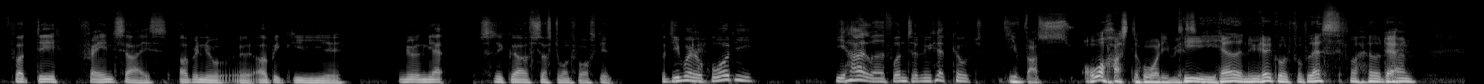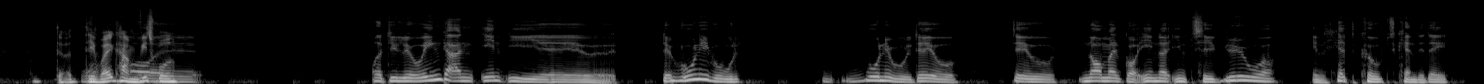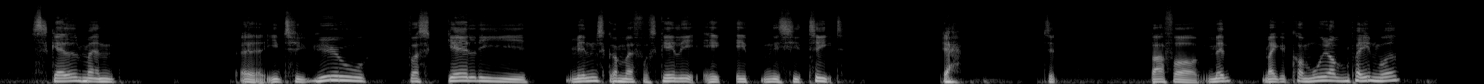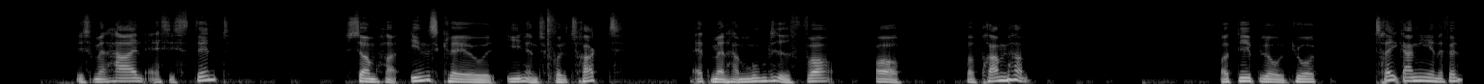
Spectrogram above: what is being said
for det franchise op i, New, øh, op i, i øh, New England, så det gør så stor en forskel. Og de var jo hurtige. De har allerede fundet en ny head coach. De var overraskende hurtige, sige. De havde en ny head coach på plads for at døren. Det, det var ikke ham, vi troede. Øh, og de løb ikke engang ind i øh, det Wunivul. Wunivul, det er jo, det er jo, når man går ind og interviewer en head coach kandidat, skal man øh, interviewe forskellige mennesker med forskellig e- etnicitet. Ja. Det, bare for, men man kan komme ud om dem på en måde. Hvis man har en assistent, som har indskrevet i hans kontrakt, at man har mulighed for at få frem ham, og det er blevet gjort tre gange i NFL.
